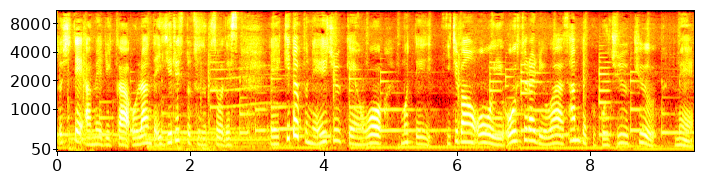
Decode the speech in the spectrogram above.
そしてアメリカオランダイギリスと続くそうです。えー、キタプの永住権を持って一番多いオーストラリアは359名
